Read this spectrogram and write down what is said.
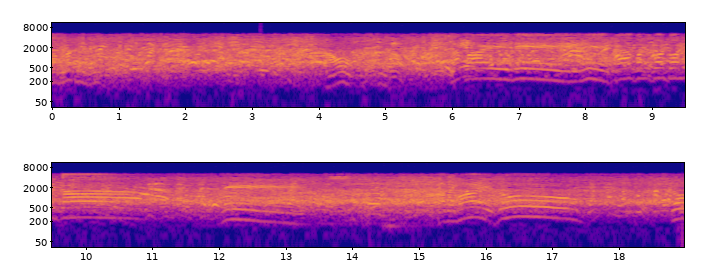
ความรักเนี่ยเลยเอา อ้าว รักไว้นี่นี่กลางคนก่อนก่อนเป็นกลางนี่ทำไปไหมดูดู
